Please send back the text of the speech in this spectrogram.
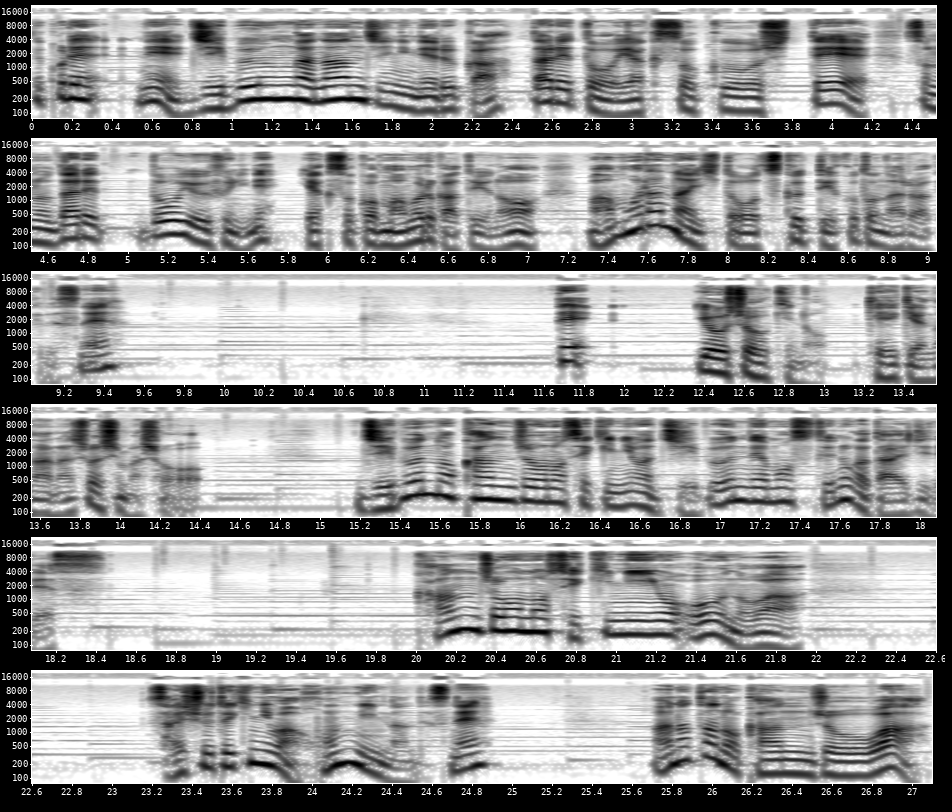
で、これね、自分が何時に寝るか、誰と約束をして、その誰、どういうふうにね、約束を守るかというのを守らない人を作っていくことになるわけですね。で、幼少期の経験の話をしましょう。自分の感情の責任は自分で持つというのが大事です。感情の責任を負うのは最終的には本人なんですね。あなたの感情は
